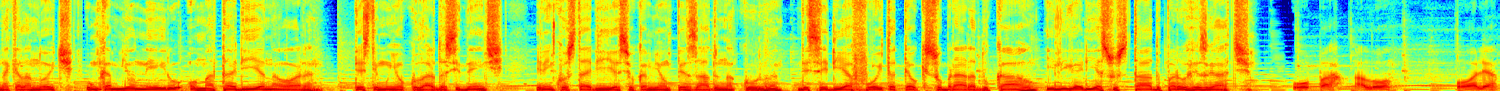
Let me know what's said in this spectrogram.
Naquela noite, um caminhoneiro o mataria na hora. Testemunha ocular do acidente, ele encostaria seu caminhão pesado na curva, desceria afoito até o que sobrara do carro e ligaria assustado para o resgate. Opa, alô? Olha,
